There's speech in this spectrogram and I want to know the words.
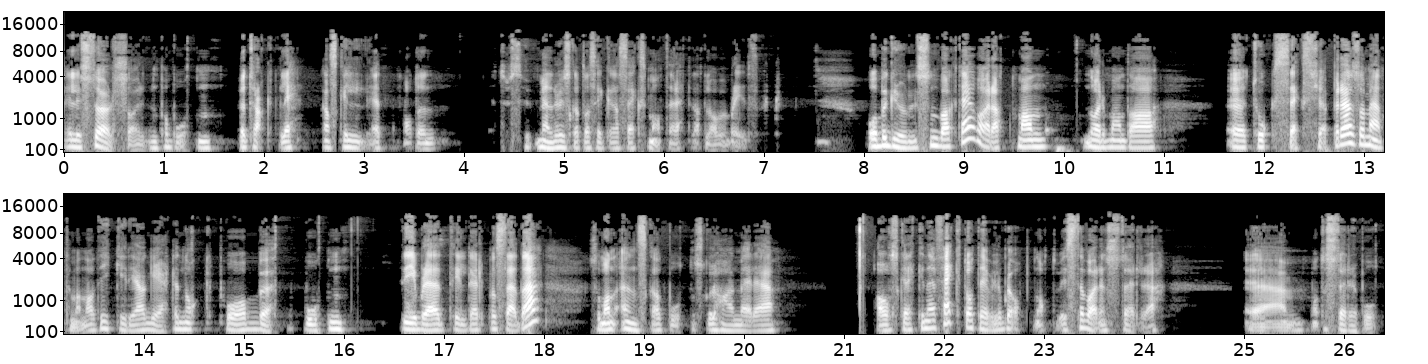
eller størrelsesorden på boten, betraktelig. Ganske et, måte, mener du husker at det var ca. seks måneder etter at loven ble innført. Og begrunnelsen bak det var at man, når man da uh, tok sexkjøpere, så mente man at de ikke reagerte nok på boten de ble tildelt på stedet. Så man ønska at boten skulle ha en mer avskrekkende effekt, og at det ville bli oppnådd hvis det var en større, eh, større bot.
